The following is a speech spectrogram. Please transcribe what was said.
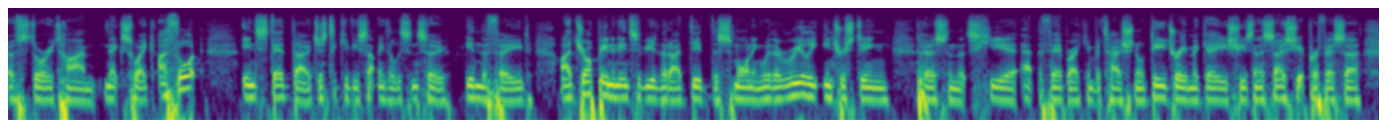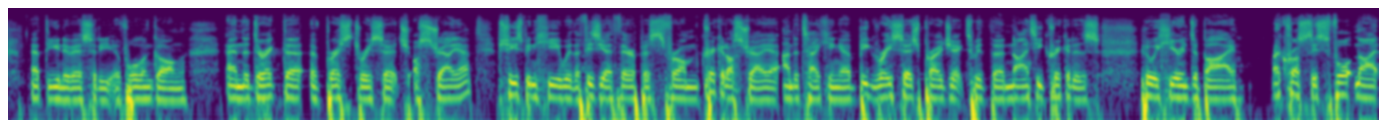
of Story Time next week. I thought instead, though, just to give you something to listen to in the feed, I drop in an interview that I did this morning with a really interesting person that's here at the FairBreak Invitational, Deirdre McGhee. She's an associate professor at the University of Wollongong and the director of Breast Research Australia. She's been here with a physiotherapist from Cricket Australia undertaking a big research project with the 90 cricketers who are here in Dubai across this fortnight,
